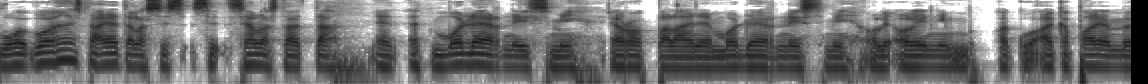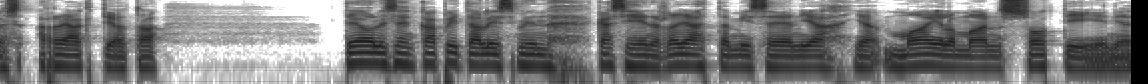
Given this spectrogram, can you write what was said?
Voihan sitä ajatella siis sellaista, että, että modernismi, eurooppalainen modernismi oli, oli niin aika paljon myös reaktiota teollisen kapitalismin käsien räjähtämiseen ja, ja maailman sotiin. Ja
